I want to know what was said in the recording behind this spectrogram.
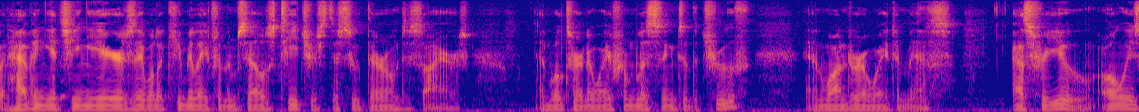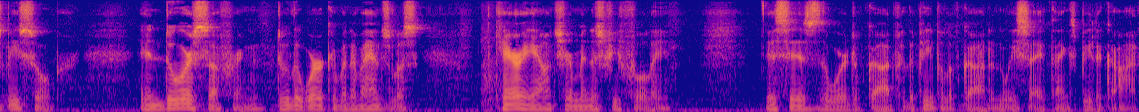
but having itching ears, they will accumulate for themselves teachers to suit their own desires, and will turn away from listening to the truth and wander away to myths. As for you, always be sober, endure suffering, do the work of an evangelist, carry out your ministry fully. This is the word of God for the people of God, and we say, Thanks be to God.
